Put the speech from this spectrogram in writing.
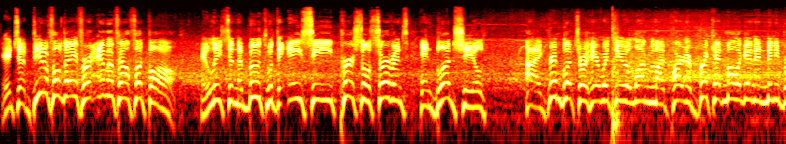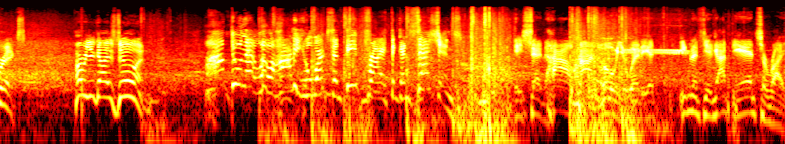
It's a beautiful day for MFL football, at least in the booth with the AC, personal servants, and Blood Shield. Hi, Grim Blitzrow here with you, along with my partner Brickhead Mulligan and Mini Bricks. How are you guys doing? I'm doing that little hottie who works the deep fry at the concessions. He said how, not who, you idiot. Even if you got the answer right.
